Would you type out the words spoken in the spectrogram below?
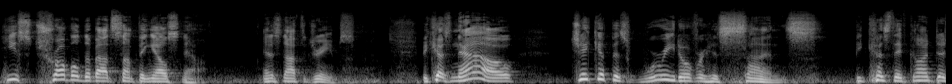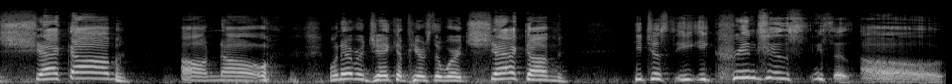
he's troubled about something else now, and it's not the dreams. Because now Jacob is worried over his sons because they've gone to Shechem. Oh no. Whenever Jacob hears the word Shechem, he just he, he cringes. And he says, Oh,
